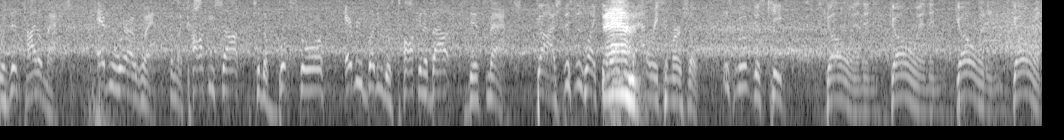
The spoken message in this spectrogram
was this title match. Everywhere I went, from the coffee shop to the bookstore, everybody was talking about this match. Gosh, this is like the battery commercial. This move just keeps going and going and going and going.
